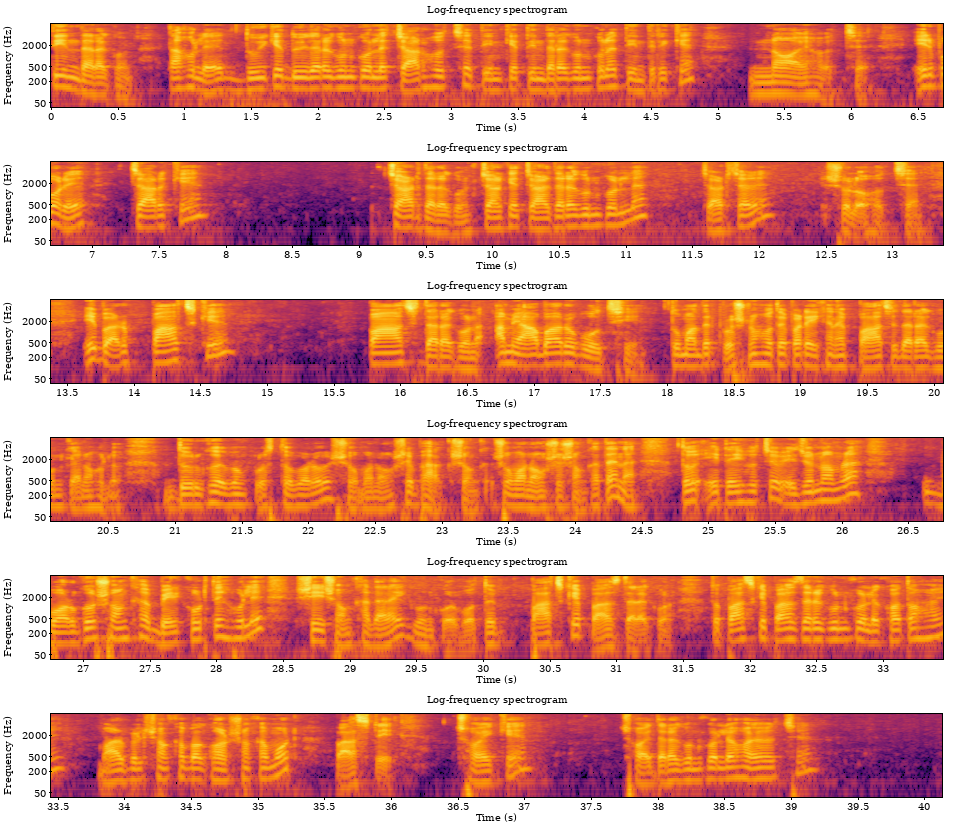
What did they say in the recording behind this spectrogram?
তিন দ্বারা গুণ। তাহলে দুইকে দুই দ্বারা গুণ করলে চার হচ্ছে, তিনকে তিন দ্বারা গুণ করলে তিন তিরিকে নয় হচ্ছে। এরপরে চারকে চার দ্বারা গুণ, চারকে চার দ্বারা গুণ করলে চার চারে ষোলো হচ্ছে। এবার পাঁচকে পাঁচ দ্বারা গুণ, আমি আবারও বলছি, তোমাদের প্রশ্ন হতে পারে এখানে পাঁচ দ্বারা গুণ কেন হলো? দৈর্ঘ্য এবং প্রস্থ বরাবর সমান অংশে ভাগ সংখ্যা, সমান অংশ সংখ্যা, তাই না? তো এটাই হচ্ছে এই জন্য আমরা বর্গ সংখ্যা বের করতে হলে সেই সংখ্যা দ্বারাই গুণ করব। তো পাঁচকে পাঁচ দ্বারা গুণ, তো পাঁচকে পাঁচ দ্বারা গুণ করলে কত হয়? মার্বেল সংখ্যা বা ঘর সংখ্যা মোট পাঁচটি, ছয়কে ছয় দ্বারা গুণ করলে হয় হচ্ছে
